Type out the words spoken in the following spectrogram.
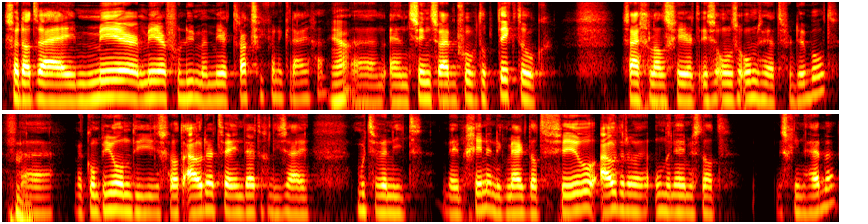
zodat wij meer, meer volume, meer tractie kunnen krijgen. Ja. Ehm, en sinds wij bijvoorbeeld op TikTok zijn gelanceerd, is onze omzet verdubbeld. Hm. Eh, mijn compagnon, die is wat ouder, 32, die zei, moeten we niet mee beginnen? En ik merk dat veel oudere ondernemers dat misschien hebben.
